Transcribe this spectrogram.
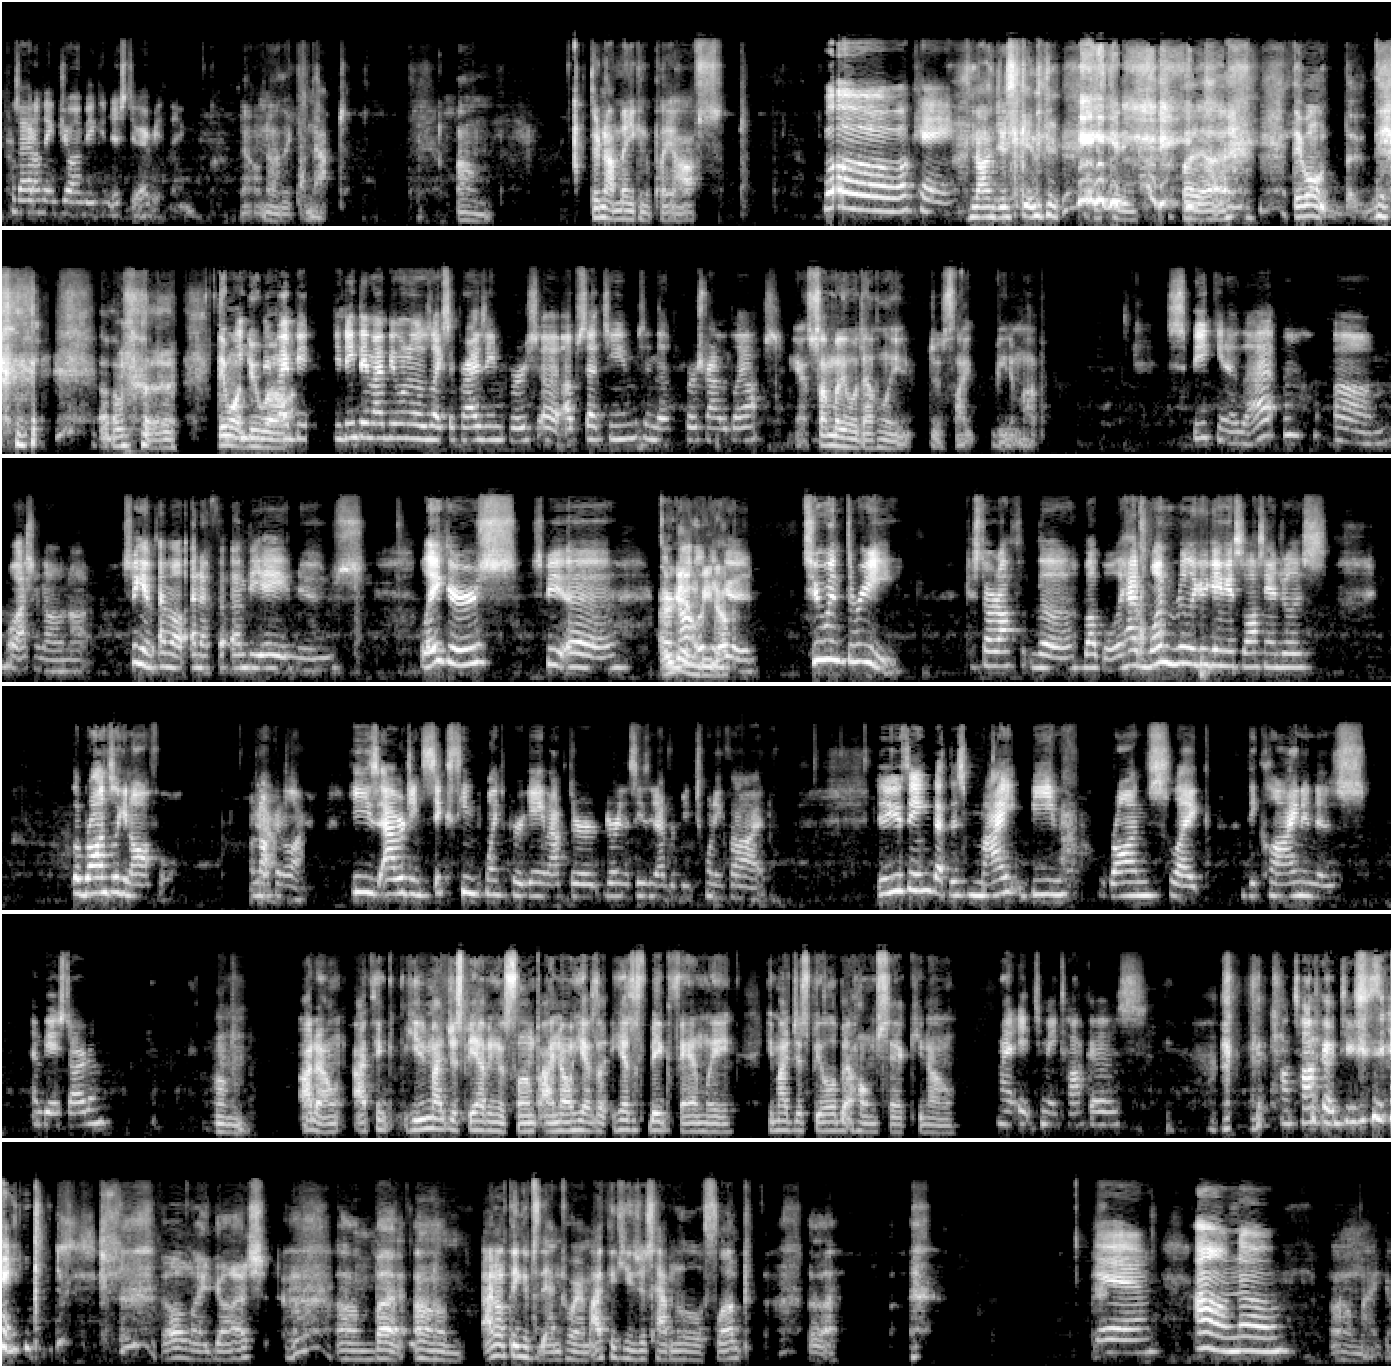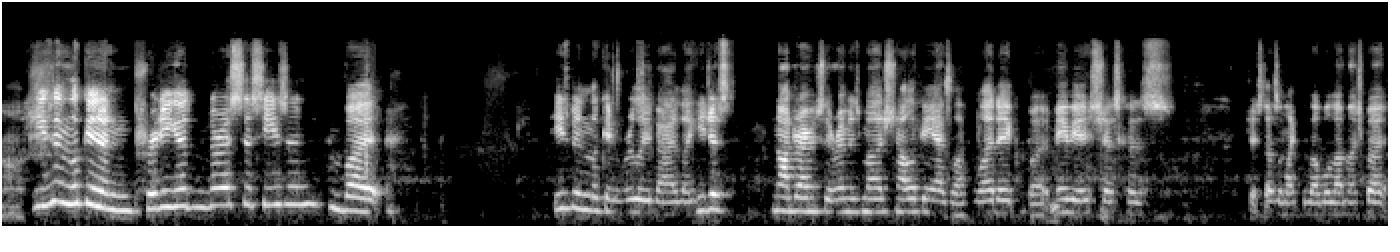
because I don't think Joel Embiid can just do everything. No, no, they cannot. Um, they're not making the playoffs. Whoa, okay. No, I'm just kidding. just kidding. But uh, they won't. um, uh, they won't do They well. Might be, do you think they might be one of those like surprising first uh, upset teams in the first round of the playoffs? Yeah, somebody will definitely just like beat them up. Speaking of that, um, well, actually, no, not. Speaking of ML, NFL, NBA news, Lakers spe- uh, They're are getting not beat looking up. good. Two and three to start off the bubble. They had one really good game against Los Angeles. LeBron's looking awful. I'm not gonna lie. He's averaging 16 points per game after during the season averaging 25. Do you think that this might be Ron's like decline in his NBA stardom? Um, I don't. I think he might just be having a slump. I know he has a he has a big family. He might just be a little bit homesick. You know. Might eat too many tacos on Taco Tuesday. oh my gosh. Um, but um, I don't think it's the end for him. I think he's just having a little slump. Ugh. yeah, I don't know. Oh my gosh. He's been looking pretty good the rest of the season, but he's been looking really bad. Like he just not driving to the rim as much, not looking as athletic. But maybe it's just because just doesn't like the bubble that much. But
